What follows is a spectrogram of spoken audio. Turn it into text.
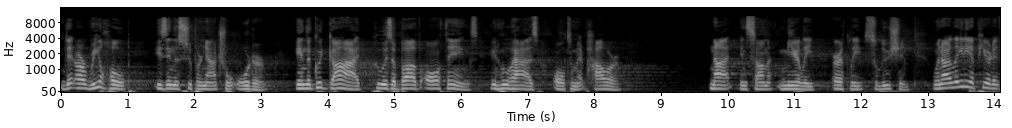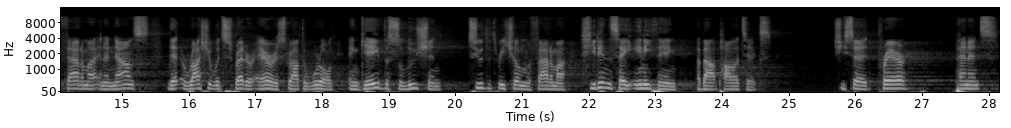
that our real hope is in the supernatural order, in the good God who is above all things and who has ultimate power not in some merely earthly solution. When Our Lady appeared at Fatima and announced that Russia would spread her errors throughout the world and gave the solution to the three children of Fatima, she didn't say anything about politics. She said prayer, penance,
